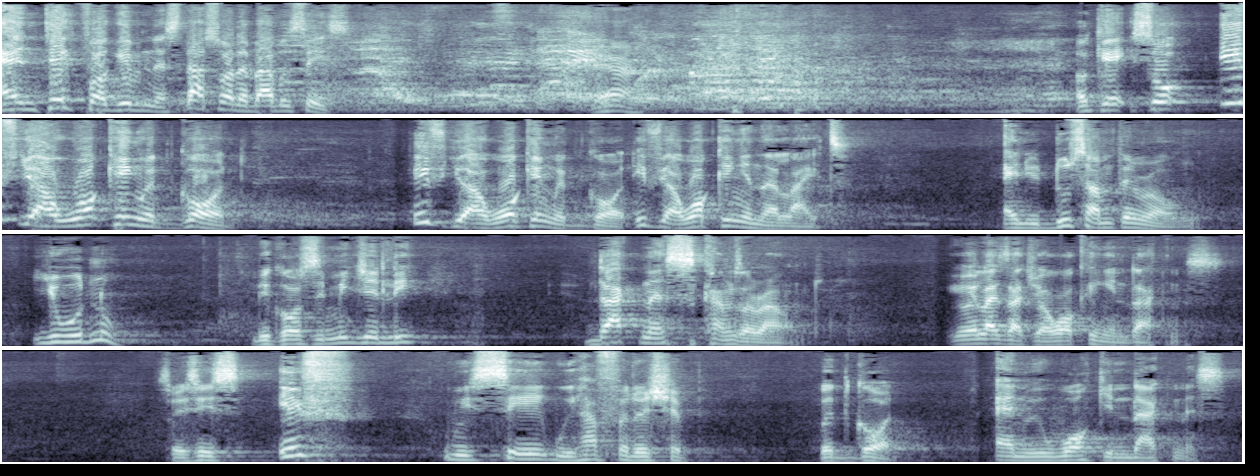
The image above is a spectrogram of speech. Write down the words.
and take forgiveness. That's what the Bible says. Yeah. Okay, so if you are walking with God, if you are walking with God, if you are walking in the light, and you do something wrong, you would know. Because immediately darkness comes around. You realize that you are walking in darkness. So he says, if we say we have fellowship with God and we walk in darkness,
